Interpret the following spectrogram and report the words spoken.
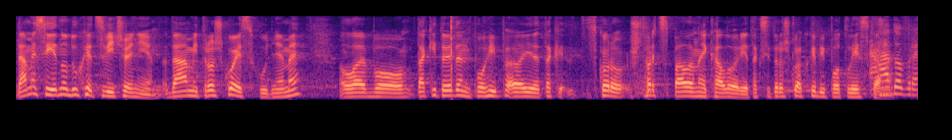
dáme si jednoduché cvičenie. Dáme trošku aj schudneme, lebo takýto jeden pohyb e, je tak skoro štvrť spálenej kalórie, tak si trošku ako keby potlieskame. Aha, dobre.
